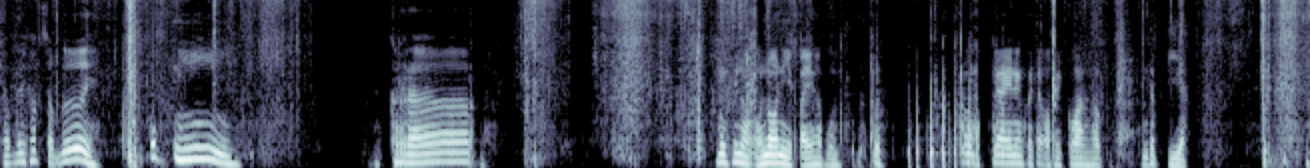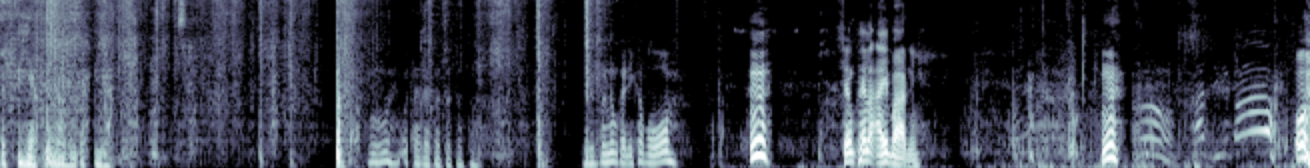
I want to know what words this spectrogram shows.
สับเลยครับสับเลยอุ๊บนี่ครับมึงพี่น้องเอานอนนี่ไปครับผมอุ๊ยน้องบักใหญ่นึงเขาจะเอาไปก่อนครับ มันจะเปียกมันจะเปียกพี่น้องมันจะเปียกโอ้ยโอ้ยตายตายตายตายตายเดี๋ยวไปเพิ่มน้ำกันอีกครับผมเฮ้ยเสียงเพลละไอบาทนี่เฮ้ยโอ้ย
